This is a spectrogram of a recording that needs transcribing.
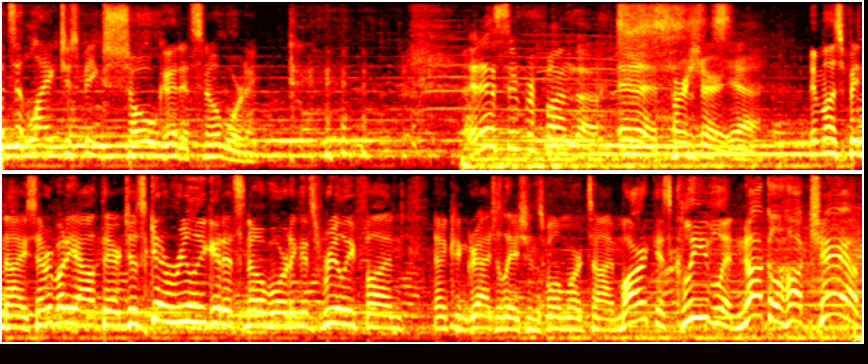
What's it like just being so good at snowboarding? It is super fun though. It is for sure. Yeah. It must be nice. Everybody out there, just get really good at snowboarding. It's really fun. And congratulations one more time. Marcus Kleveland, Knucklehuck champ.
